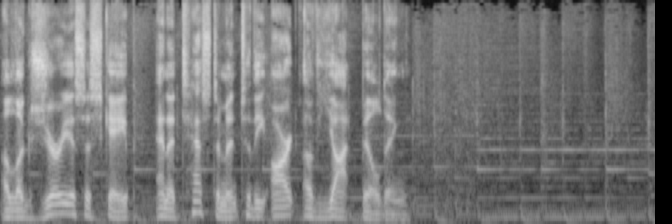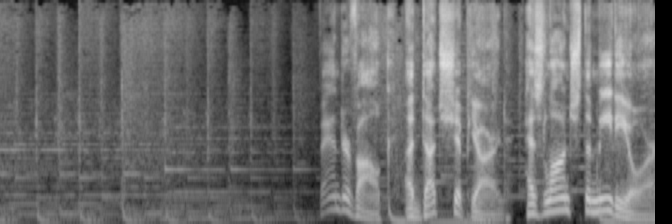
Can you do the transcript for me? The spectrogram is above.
a luxurious escape, and a testament to the art of yacht building. Van der Valk, a Dutch shipyard, has launched the Meteor,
